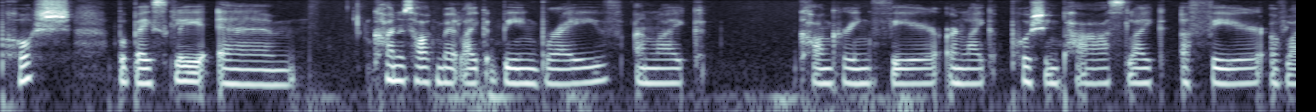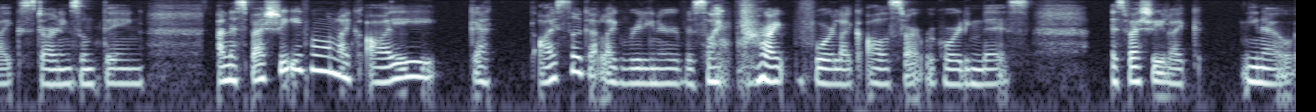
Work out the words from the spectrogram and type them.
push. But basically um kind of talking about like being brave and like conquering fear and like pushing past like a fear of like starting something. And especially even when like I get I still get like really nervous like right before like I'll start recording this especially like you know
